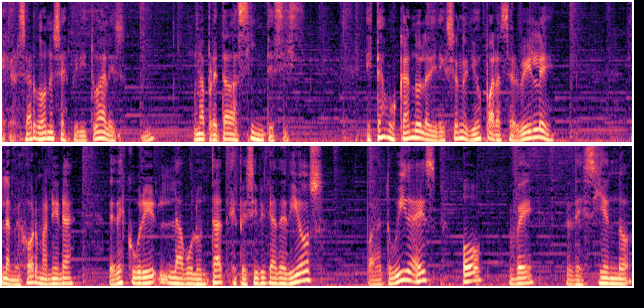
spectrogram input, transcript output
ejercer dones espirituales. Una apretada síntesis. ¿Estás buscando la dirección de Dios para servirle? La mejor manera de descubrir la voluntad específica de Dios para tu vida es obedeciendo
